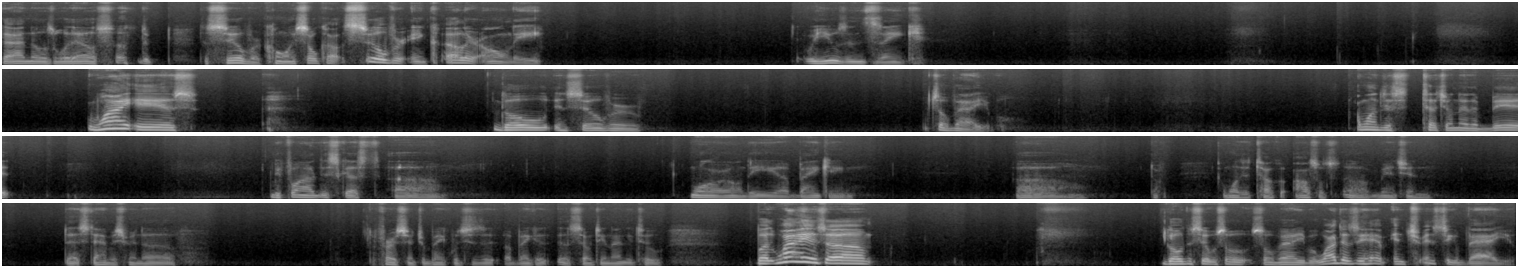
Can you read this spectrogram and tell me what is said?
God knows what else. the the silver coin, so called silver in color only. We're using zinc. Why is gold and silver so valuable? I want to just touch on that a bit before I discuss uh, more on the uh, banking uh, wanted to talk also uh, mention the establishment of the first central bank, which is a, a bank of 1792. But why is um, gold and silver so so valuable? Why does it have intrinsic value?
